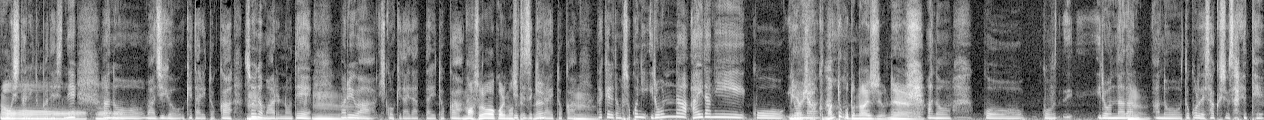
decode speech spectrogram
をしたりとかですねあの、まあ、授業を受けたりとかそういうのもあるので、うん。あるいは飛行機代だったりとか、まあ、それは分かります。手続き代とか、うん。だけれどもそこにいろんな間にこういや、いろんな100万ってことないですよね。あのこうこういいろんなだ、うん。あのところで搾取されて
